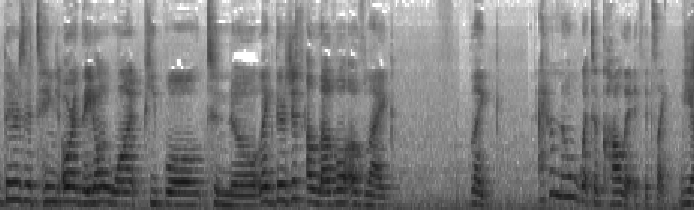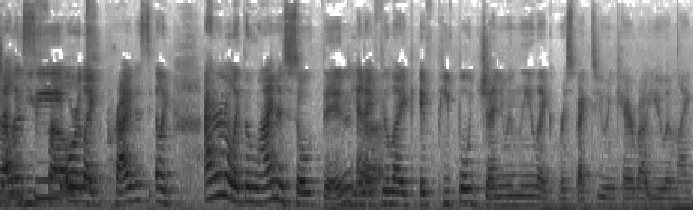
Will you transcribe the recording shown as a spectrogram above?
there's a tinge or they don't want people to know like there's just a level of like like I don't know what to call it if it's like yeah, jealousy like or like privacy like I don't know, like the line is so thin, yeah. and I feel like if people genuinely like respect you and care about you, and like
